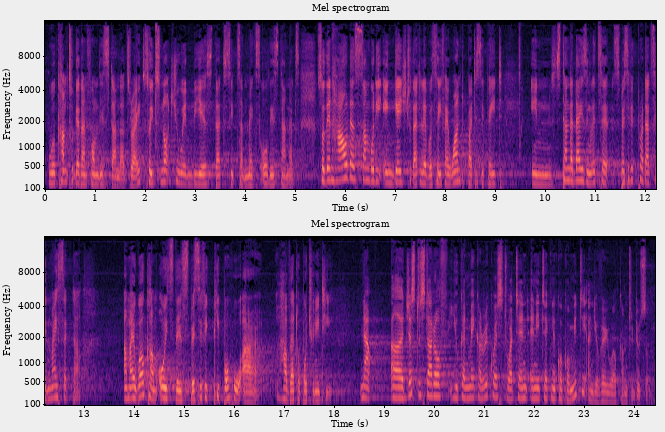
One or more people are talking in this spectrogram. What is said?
will come together and form these standards, right? So it's not UNBS that sits and makes all these standards. So then how does somebody engage to that level? Say if I want to participate in standardizing, let's say, specific products in my sector, am I welcome or is there specific people who are, have that opportunity? Now, uh, just to start off, you can make a request to attend any technical committee, and you're very welcome to do so.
